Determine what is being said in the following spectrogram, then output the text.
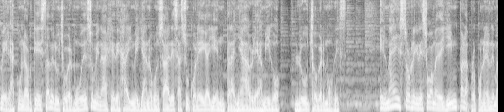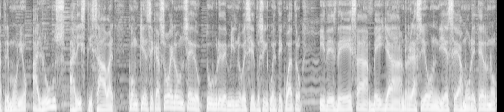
Vela con la orquesta de Lucho Bermúdez, homenaje de Jaime Llano González a su colega y entrañable amigo Lucho Bermúdez. El maestro regresó a Medellín para proponerle matrimonio a Luz Aristizábal, con quien se casó el 11 de octubre de 1954 y desde esa bella relación y ese amor eterno,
